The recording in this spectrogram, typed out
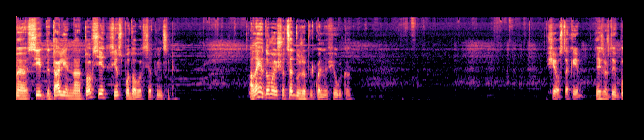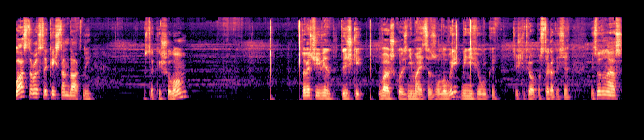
е, всі деталі на торсі всім сподобався, в принципі. Але я думаю, що це дуже прикольна фігурка. Ще ось такий, як завжди, бластер ось такий стандартний. Ось такий шолом. До речі, він трішки важко знімається з голови мініфігурки. Трішки треба постаратися. І тут у нас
